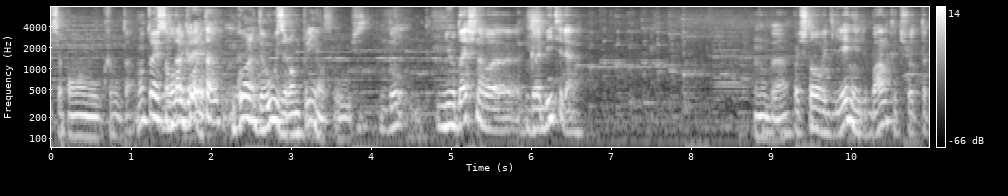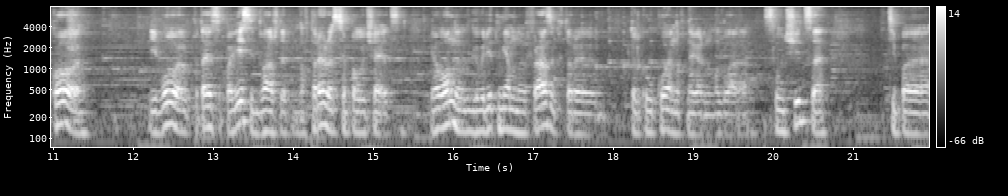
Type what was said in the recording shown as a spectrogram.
все, по-моему, круто. Ну, то есть он, Он такой играет гордый узер, он принял свою участь. Ну, неудачного грабителя, Ну да. почтового отделения или банка, чего-то такого. Его пытаются повесить дважды, на второй раз все получается. И он говорит мемную фразу, которая только у Коинов, наверное, могла случиться. Типа,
